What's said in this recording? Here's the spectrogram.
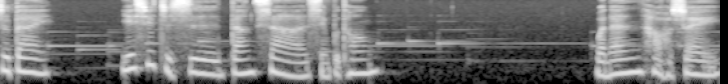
失败，也许只是当下行不通。晚安，好好睡，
